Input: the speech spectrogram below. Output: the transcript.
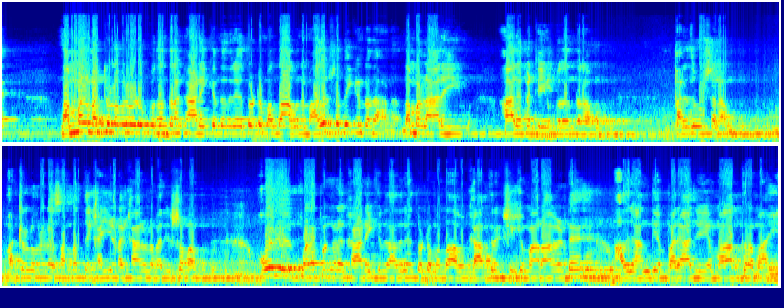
നമ്മൾ മറ്റുള്ളവരോട് കുതന്ത്രം കാണിക്കുന്നതിനെ തൊട്ടും അള്ളാഹു നമ്മൾ അത് ശ്രദ്ധിക്കേണ്ടതാണ് നമ്മൾ ആരെയും ആരെ പറ്റിയും കുതന്ത്രം പരദൂഷണം മറ്റുള്ളവരുടെ സമ്പത്ത് കൈയടക്കാനുള്ള പരിശ്രമം ഒരു കുഴപ്പങ്ങൾ കാണിക്കുന്നത് അതിനെ തൊട്ടും അള്ളാഹു കാത്തുരക്ഷിക്കുമാറാകട്ടെ. അതിന് അന്ത്യം പരാജയം മാത്രമായി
